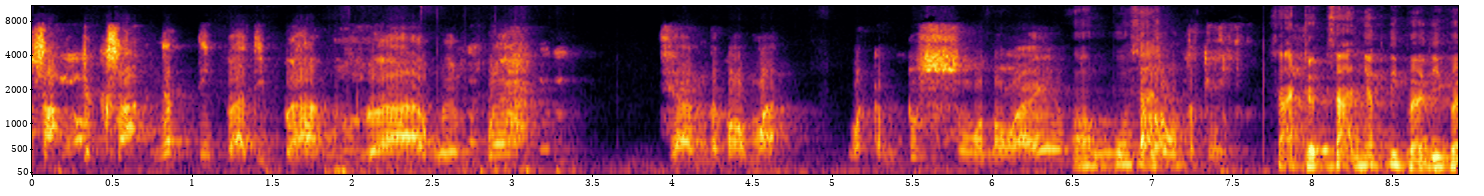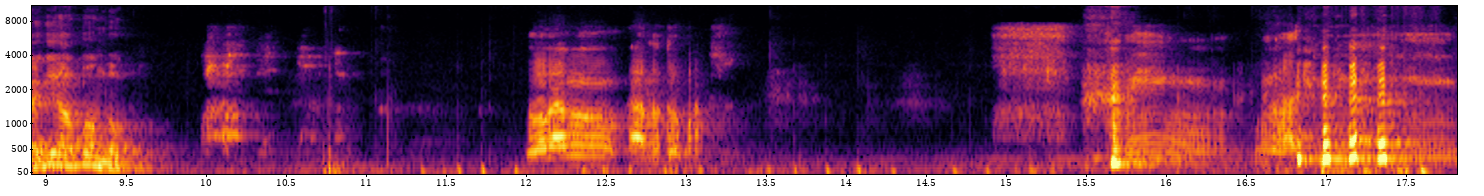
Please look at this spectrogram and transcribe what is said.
sak dek saknya tiba-tiba lah gue wah jan teko mak lekentus ngono wae. Apa sak- saknyek tiba-tiba iki apa, Mbok? Lo kan anu tuh mas sering menghadiri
